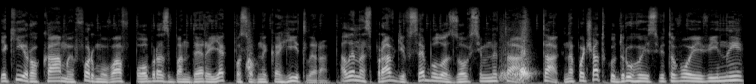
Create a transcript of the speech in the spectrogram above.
який роками формував образ Бандери як пособника Гітлера. Але насправді все було зовсім не так. Так, на початку Другої світової війни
